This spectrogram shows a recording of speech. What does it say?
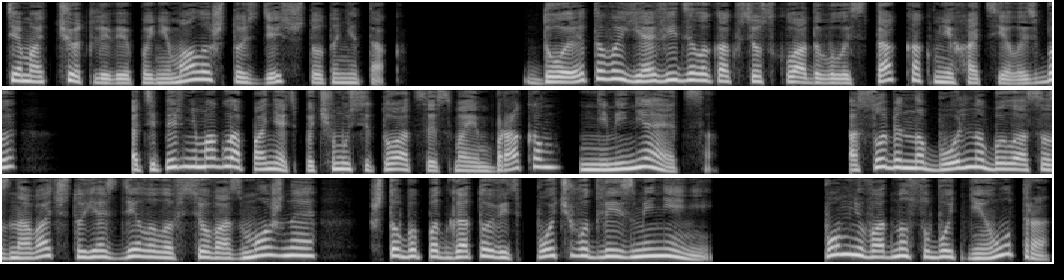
тем отчетливее понимала, что здесь что-то не так. До этого я видела, как все складывалось так, как мне хотелось бы, а теперь не могла понять, почему ситуация с моим браком не меняется. Особенно больно было осознавать, что я сделала все возможное, чтобы подготовить почву для изменений. Помню, в одно субботнее утро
